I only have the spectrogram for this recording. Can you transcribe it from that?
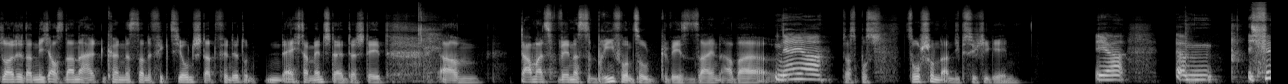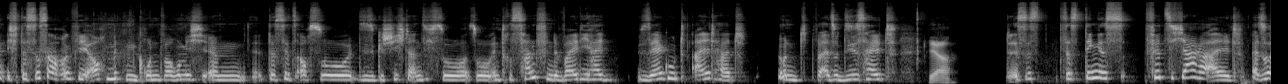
Leute dann nicht auseinanderhalten können, dass da eine Fiktion stattfindet und ein echter Mensch dahinter steht. Ähm, damals werden das Briefe und so gewesen sein, aber naja. das muss so schon an die Psyche gehen. Ja, ähm, ich finde, das ist auch irgendwie auch mit ein Grund, warum ich ähm, das jetzt auch so, diese Geschichte an sich so, so interessant finde, weil die halt sehr gut altert. Und also dieses halt. Ja. Es ist, das Ding ist 40 Jahre alt. Also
